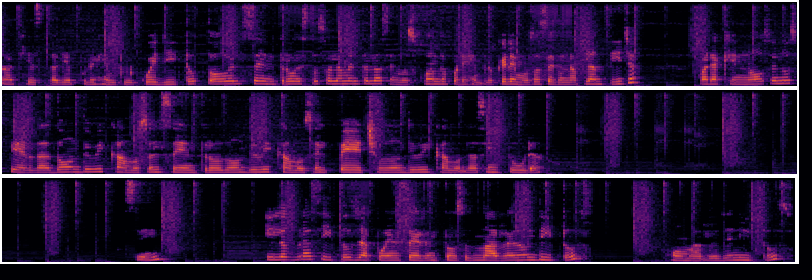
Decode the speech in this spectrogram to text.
aquí estaría por ejemplo el cuellito todo el centro esto solamente lo hacemos cuando por ejemplo queremos hacer una plantilla para que no se nos pierda dónde ubicamos el centro, dónde ubicamos el pecho, dónde ubicamos la cintura. ¿Sí? Y los bracitos ya pueden ser entonces más redonditos o más rellenitos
